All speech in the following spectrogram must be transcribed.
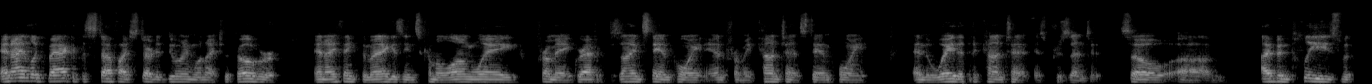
And I look back at the stuff I started doing when I took over, and I think the magazine's come a long way from a graphic design standpoint and from a content standpoint, and the way that the content is presented. So um, I've been pleased with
